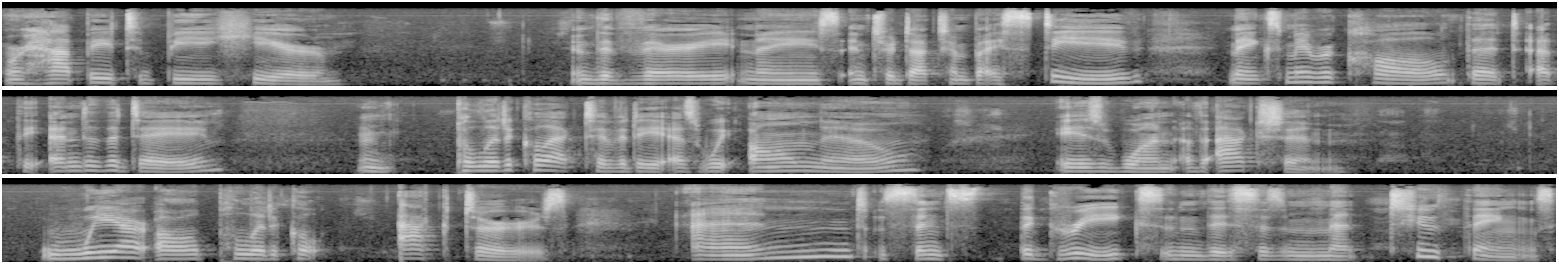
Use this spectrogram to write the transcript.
We're happy to be here. And the very nice introduction by Steve makes me recall that at the end of the day, political activity, as we all know, is one of action. We are all political actors. And since the Greeks, and this has meant two things.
